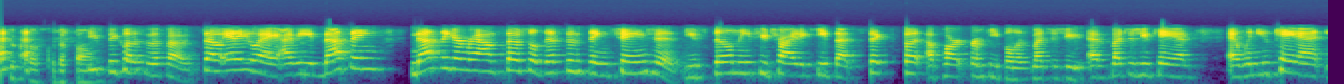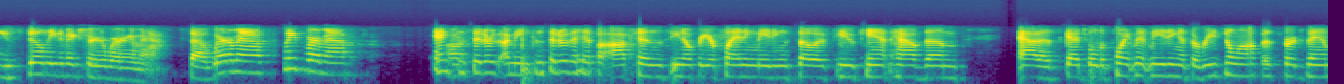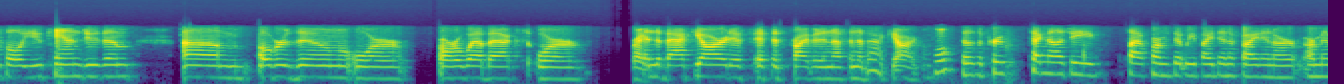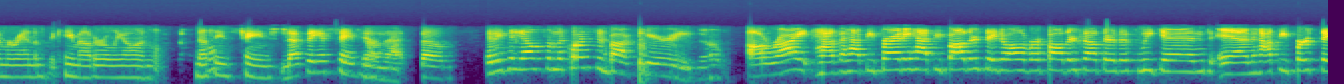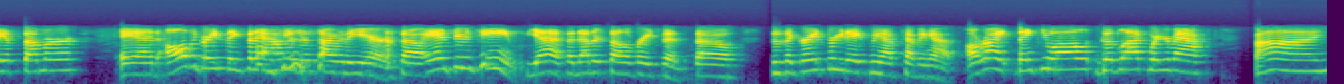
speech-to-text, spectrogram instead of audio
Too close to the phone. He's too close to the phone. So anyway, I mean, nothing, nothing around social distancing changes. You still need to try to keep that six foot apart from people as much as you, as much as you can. And when you can't, you still need to make sure you're wearing a mask. So wear a mask, please wear a mask. And Uh, consider, I mean, consider the HIPAA options, you know, for your planning meetings. So if you can't have them at a scheduled appointment meeting at the regional office, for example, you can do them um, over Zoom or, or a WebEx or Right. in the backyard if, if it's private enough in the backyard. Mhm. Those approved technology platforms that we've identified in our, our memorandums that came out early on, nothing's changed. Nothing has changed on that. So anything else from the question box, Gary? No. All right, have a happy Friday, happy Father's Day to all of our fathers out there this weekend, and happy first day of summer, and all the great things that happen this time of the year. So, and Juneteenth, yes, another celebration. So, this is a great three days we have coming up. All right, thank you all. Good luck. Wear your mask. Bye.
